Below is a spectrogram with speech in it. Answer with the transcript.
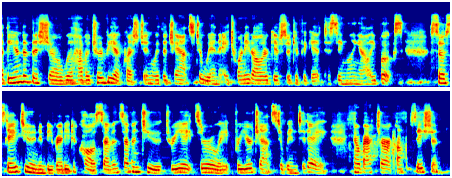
At the end of this show, we'll have a trivia question with a chance to win a $20 gift certificate to Sing Lee Alley Books. So stay tuned and be ready to call 772 3808 for your chance to win today. Now back to our conversation.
